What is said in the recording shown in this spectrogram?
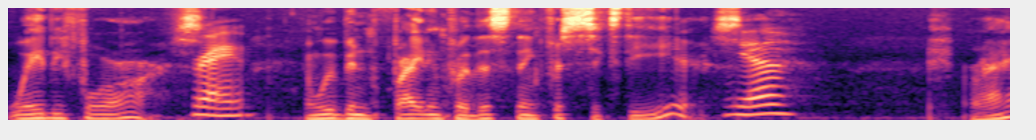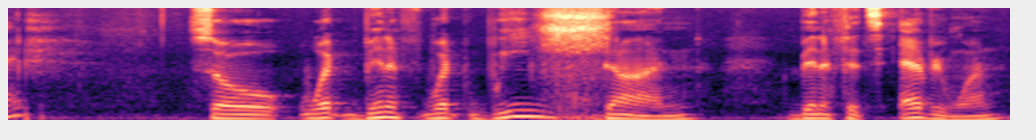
Way before ours, Right. And we've been fighting for this thing for 60 years, Yeah. right? So what benef- what we've done benefits everyone,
